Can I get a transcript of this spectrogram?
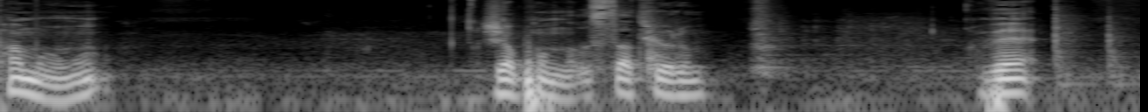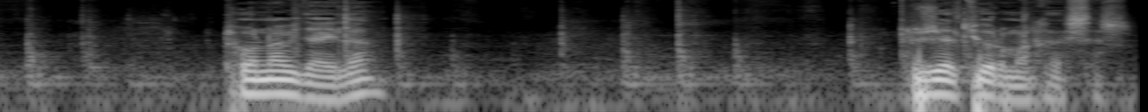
pamuğumu Japonla ıslatıyorum ve tornavidayla düzeltiyorum arkadaşlar.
